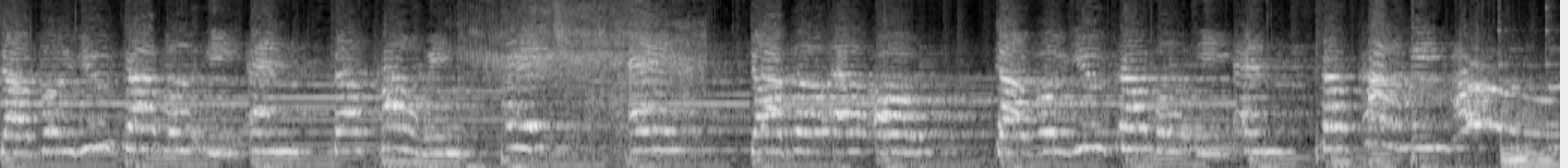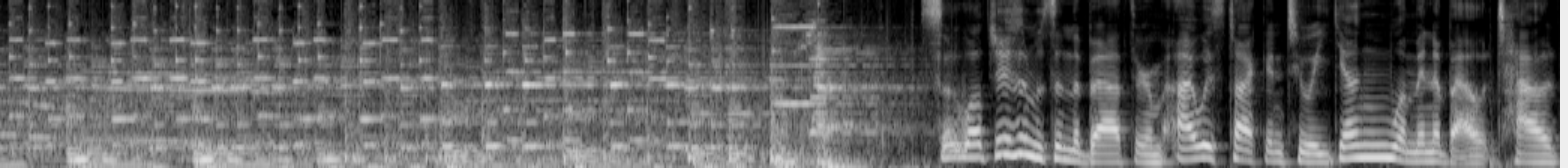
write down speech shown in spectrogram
W double E N Halloween. H So while Jason was in the bathroom, I was talking to a young woman about how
